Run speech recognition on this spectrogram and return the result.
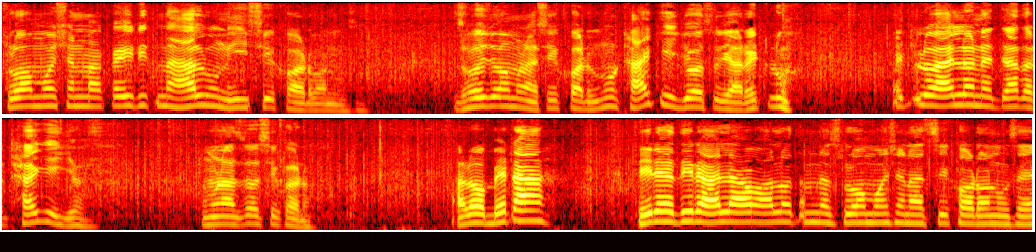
સ્લો મોશનમાં કઈ રીતના હાલવું ને એ શીખવાડવાનું છે. જોજો હમણાં શીખવાડું. હું થાકી ગયો છું યાર, એટલું એટલું આવેલો ને ત્યાં તો થાકી ગયો હમણાં જો શીખવાડું. હાલો બેટા, ધીરે ધીરે હાલે આવો. હાલો, તમને સ્લો મોશન આજ શીખવાડવાનું છે.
